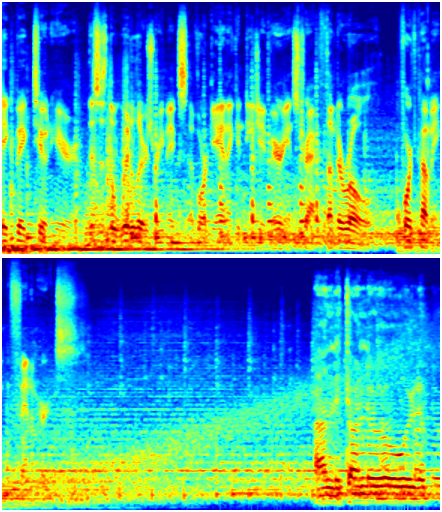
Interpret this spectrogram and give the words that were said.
Big, big tune here. This is the Whittlers remix of Organic and DJ Variant's track Thunder Roll, forthcoming Phantom Hertz. On thunder roll.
